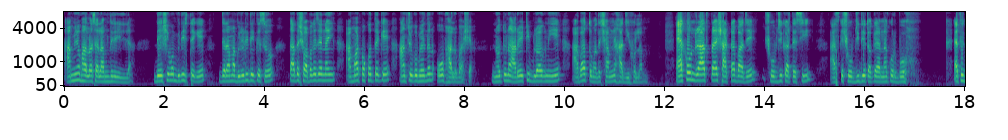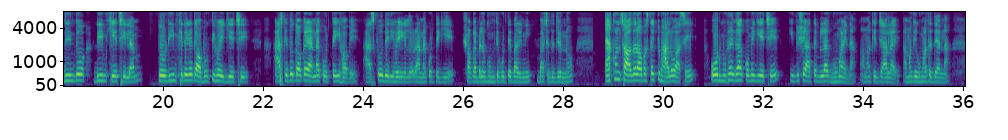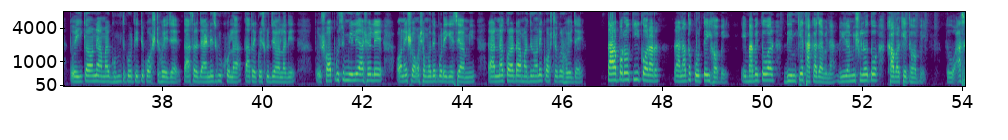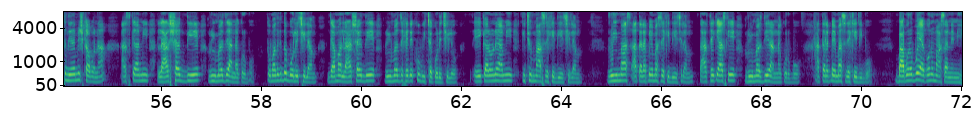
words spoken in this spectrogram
আমিও ভালো আছি, আলহামদুলিল্লাহ। দেশ এবং বিদেশ থেকে যারা আমার ভিডিওটি দেখতেছো তাদের সবাইকে জানাই আমার পক্ষ থেকে আন্তরিক অভিনন্দন ও ভালোবাসা। নতুন আরও একটি ব্লগ নিয়ে আবার তোমাদের সামনে হাজির হলাম। এখন রাত প্রায় সাতটা বাজে, সবজি কাটতেছি। আজকে সবজি দিয়ে তোকে রান্না করব। এতদিন তো ডিম খেয়েছিলাম, তো ডিম খেতে খেতে অভুক্তি হয়ে গিয়েছে। আজকে তো তরকারি রান্না করতেই হবে। আজকেও দেরি হয়ে গেল রান্না করতে গিয়ে। সকালবেলা ঘুমতে করতে পারিনি বাচ্চাদের জন্য। এখন সাউদার অবস্থা একটু ভালো আছে। ওর মুখের ঘা কমে গিয়েছে। কিন্তু সে রাতেরবেলা ঘুমায় না, আমাকে জ্বালায়, আমাকে ঘুমাতে দেয় না। তো এই কারণে আমার ঘুমতে করতে একটু কষ্ট হয়ে যায়। তাছাড়া জাইনিজগুলো খোলা, তাড়াতাড়ি করে স্কুল যাওয়া লাগে। তো সব কিছু মিলে আসলে অনেক সমস্যার মধ্যে পড়ে গেছে আমি। রান্না করাটা আমার জন্য অনেক কষ্টকর হয়ে যায়। তারপরেও কি করার? রান্না তো করতেই হবে। এভাবে তো আর ডিম খেয়ে থাকা যাবে না। নিরামিষ হলেও তো খাবার খেতে হবে। তো আজকে নিরামিষ খাব না। আজকে আমি লাল শাক দিয়ে রুই মাছ দিয়ে রান্না করব। তোমাদেরকে তো বলেছিলাম যে আমার লাল শাক দিয়ে রুই মাছ খেতে খুব ইচ্ছা করেছিল। এই কারণে আমি কিছু মাছ রেখে দিয়েছিলাম। রুই মাছ আর তেলাপিয়া মাছ রেখে দিয়েছিলাম। তার থেকে আজকে রুই মাছ দিয়ে রান্না করব। আর তেলাপিয়া মাছ রেখে দিব। বাবুরাবু এখনও মাছ আনেনি।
